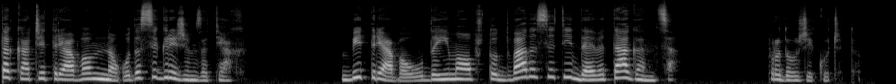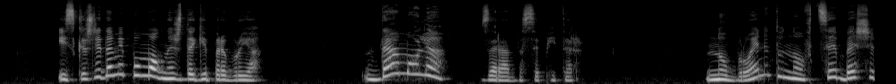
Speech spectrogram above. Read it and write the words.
така че трябва много да се грижим за тях. Би трябвало да има общо 29 агънца. Продължи кучето. Искаш ли да ми помогнеш да ги преброя? Да, моля, зарадва се Питър. Но броенето на овце беше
